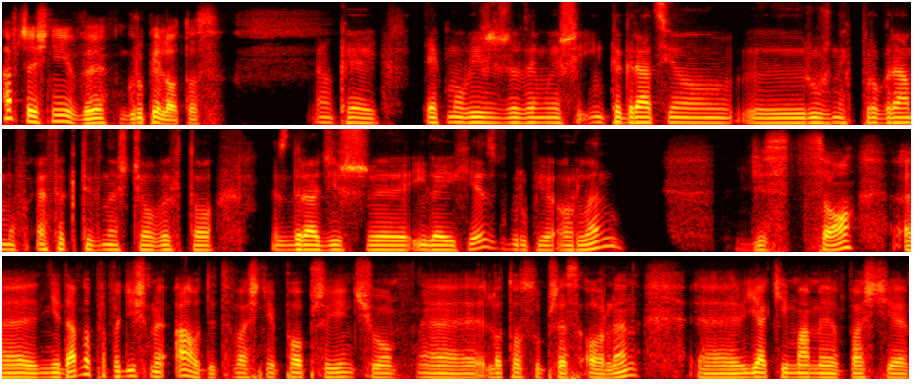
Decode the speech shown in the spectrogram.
a wcześniej w grupie Lotos. Okej. Jak mówisz, że zajmujesz się integracją y, różnych programów efektywnościowych, to zdradzisz, y, ile ich jest w grupie Orlen? Wiesz co? E, niedawno prowadziliśmy audyt właśnie po przejęciu e, Lotosu przez Orlen, e, jakie mamy właśnie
